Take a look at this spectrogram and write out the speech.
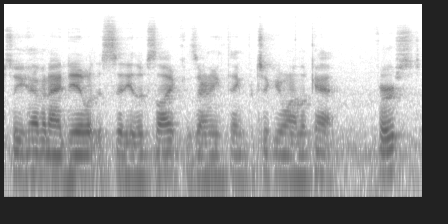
so you have an idea what the city looks like? Is there anything particular you want to look at first?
